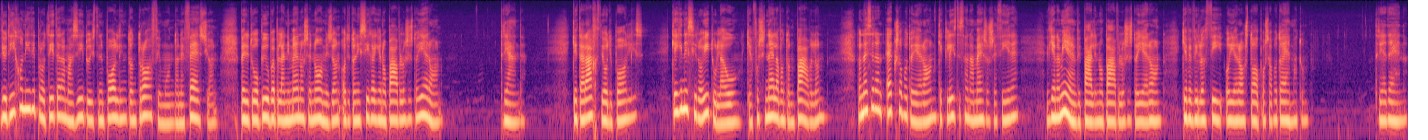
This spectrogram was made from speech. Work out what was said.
διότι είχον ήδη πρωτήτερα μαζί του εις την πόλη των τρόφιμων των Εφέσιων, περί του οποίου πεπλανημένος ενόμιζον ότι τον εισήγαγεν ο Παύλος εις το ιερόν. 30. Και ταράχθη όλη πόλης και έγινε συρροή του λαού και αφού συνέλαβαν τον Παύλον, τον έσεραν έξω από το ιερόν και κλείστησαν αμέσως σε θύρε, για να μην έμβει πάλι ο Παύλος εις το ιερόν και βεβηλωθεί ο ιερός τόπος από το αίμα του. 31.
